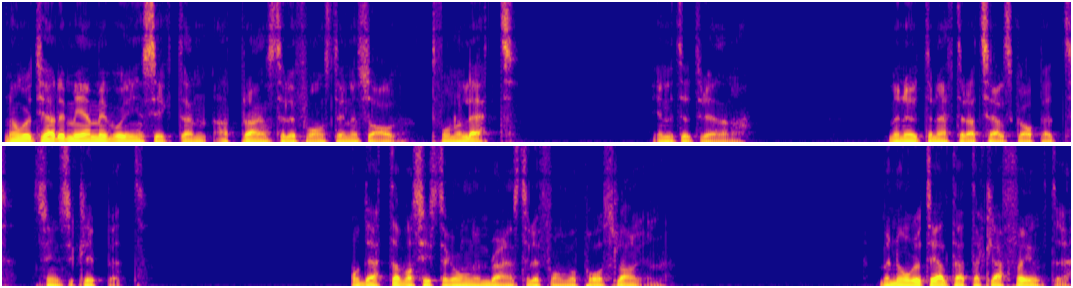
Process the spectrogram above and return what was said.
Något jag hade med mig var insikten att Brians telefon stängdes av 201. Enligt utredarna. Minuten efter att sällskapet syns i klippet. Och detta var sista gången Brians telefon var påslagen. Men något i allt detta klaffar ju inte.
